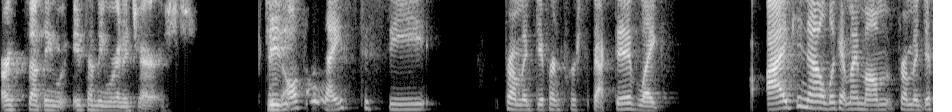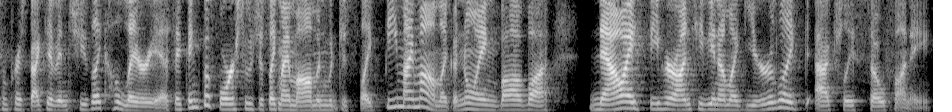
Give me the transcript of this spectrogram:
are something is something we're going to cherish. It's also nice to see from a different perspective. Like I can now look at my mom from a different perspective and she's like hilarious. I think before she was just like my mom and would just like be my mom, like annoying, blah, blah now I see her on TV and I'm like, you're like actually so funny.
